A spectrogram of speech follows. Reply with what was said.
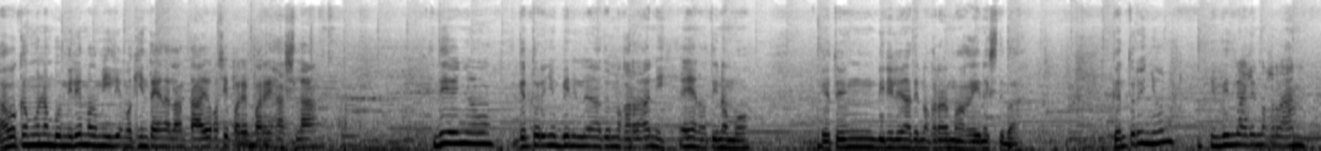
Ah, wag ka munang bumili, magmili, maghintay na lang tayo kasi pare-parehas lang. Hindi yun yung, ganito rin yung binili natin nakaraan eh. Ayan o, tingnan mo. Ito yung binili natin nakaraan mga kainags, di ba? Ganito rin yun, yung binili natin nakaraan.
